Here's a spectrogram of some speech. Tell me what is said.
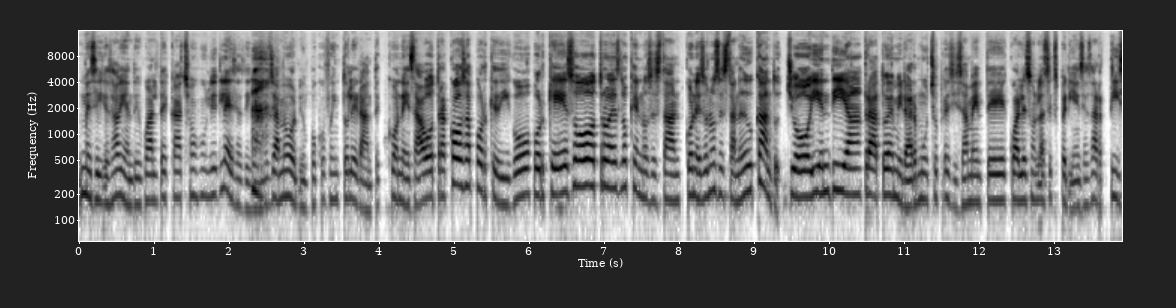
me sigue sabiendo igual de cacho Julio Iglesias, digamos, ya me volví un poco fue intolerante con esa otra cosa porque digo, porque eso otro es lo que nos están, con eso nos están educando. Yo hoy en día trato de mirar mucho precisamente cuáles son las experiencias artísticas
